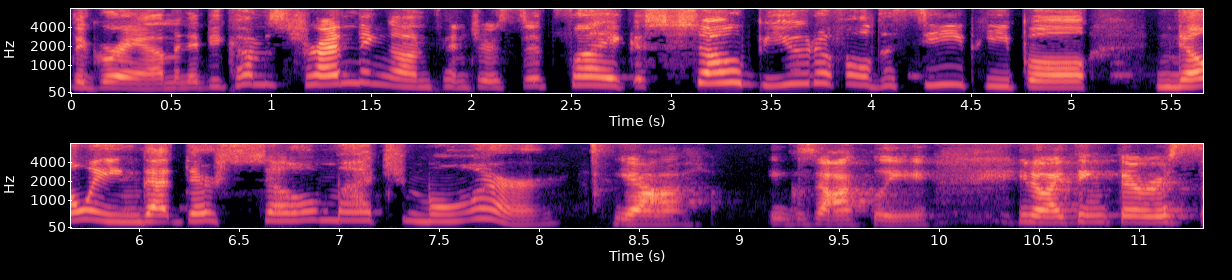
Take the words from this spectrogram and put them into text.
the gram and it becomes trending on pinterest it's like so beautiful to see people knowing that there's so much more. Yeah Exactly. You know, I think there's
